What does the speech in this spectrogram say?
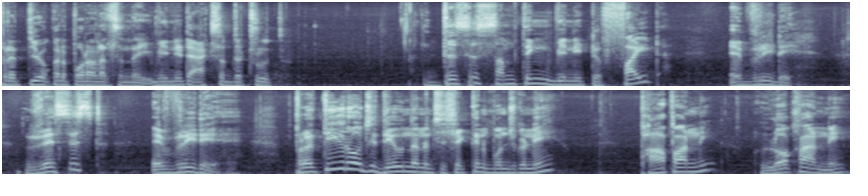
ప్రతి ఒక్కరు పోరాడాల్సిందే. We need to accept the truth this is something we need to fight every day resist every day ప్రతిరోజు దేవుని దగ్గర నుంచి శక్తిని పుంజుకుని పాపాన్ని లోకాన్ని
